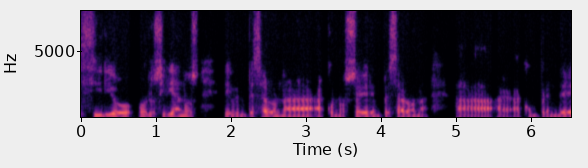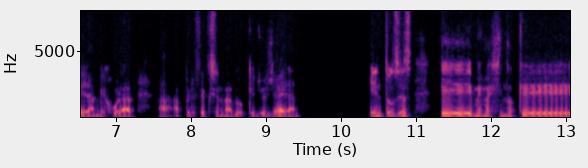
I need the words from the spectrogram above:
Sirio o los sirianos empezaron a, conocer, empezaron a, comprender, a mejorar, a, perfeccionar lo que ellos ya eran. Entonces, eh, me imagino que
